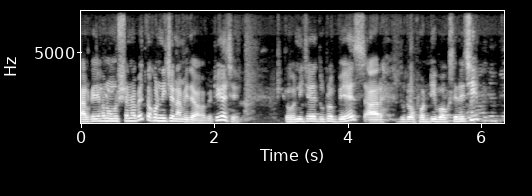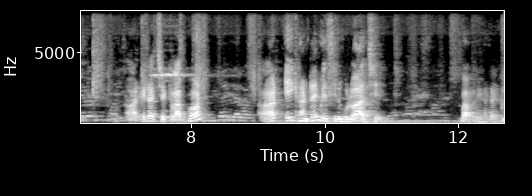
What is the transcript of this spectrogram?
কালকে যখন অনুষ্ঠান হবে, তখন নিচে নামিয়ে দেওয়া হবে, ঠিক আছে? তো নিচে দুটো বেস আর দুটো ফোরডি বক্স এনেছি। আর এটা হচ্ছে ক্লাব ঘর। আর এইখানটায় মেশিনগুলো আছে। বাপরে এখানটা কি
